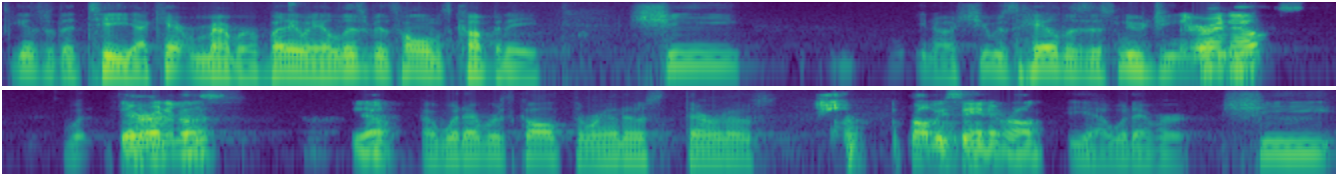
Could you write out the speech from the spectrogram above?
begins with a T. I can't remember, but anyway, Elizabeth Holmes company. She, you know, she was hailed as this new genius. Theranos? What, Theranos? Yeah, Uh, whatever it's called, Theranos, Theranos. I'm probably saying it wrong. Yeah, whatever. She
